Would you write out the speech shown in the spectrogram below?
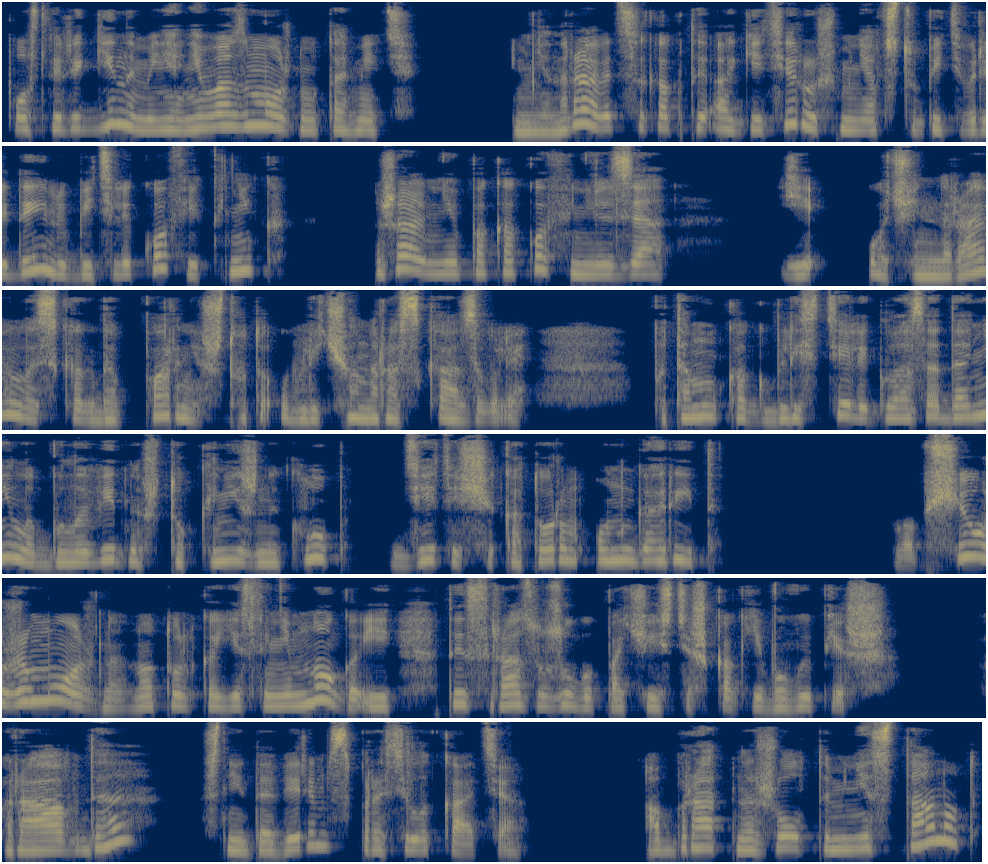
После Регины меня невозможно утомить. И мне нравится, как ты агитируешь меня вступить в ряды любителей кофе и книг. Жаль, мне пока кофе нельзя. Ей очень нравилось, когда парни что-то увлеченно рассказывали. Потому как блестели глаза Данила, было видно, что книжный клуб – детище, которым он горит. Вообще уже можно, но только если немного, и ты сразу зубы почистишь, как его выпьешь. «Правда?» – с недоверием спросила Катя. «Обратно желтыми не станут?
